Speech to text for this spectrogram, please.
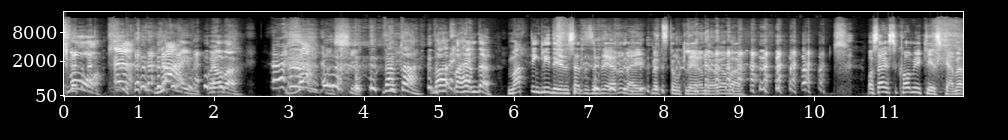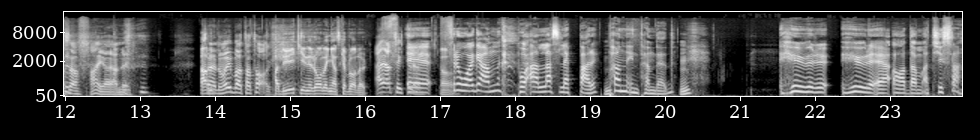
två, ett, live! Och jag bara, Va? Vänta, va, vad hände? Martin glider in och sätter sig bredvid mig med ett stort leende och jag bara... Och sen så kom ju Kisscam och jag sa, fan gör jag nu? Så här, det var ju bara att ta tag. Ja, du gick in i rollen ganska bra där. Ja, jag tyckte det. Eh, Frågan på allas läppar, Mm. pun intended. Hur, hur är Adam att kyssa?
